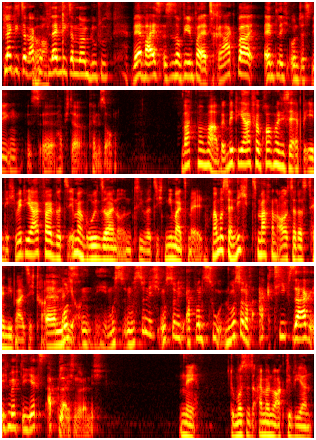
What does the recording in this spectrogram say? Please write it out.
Vielleicht liegt es am Akku, Ja. vielleicht liegt es am neuen Bluetooth. Wer weiß, es ist auf jeden Fall ertragbar endlich und deswegen äh, habe ich da keine Sorgen. Warten wir mal ab. Im Idealfall braucht man diese App eh nicht. Im Idealfall wird sie immer grün sein und sie wird sich niemals melden. Man muss ja nichts machen, außer das Handy bei sich tragen. Äh, musst, nee, musst, musst, du nicht, musst du nicht ab und zu, du musst doch noch aktiv sagen, ich möchte jetzt abgleichen oder nicht? Nee, du musst es einmal nur aktivieren.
